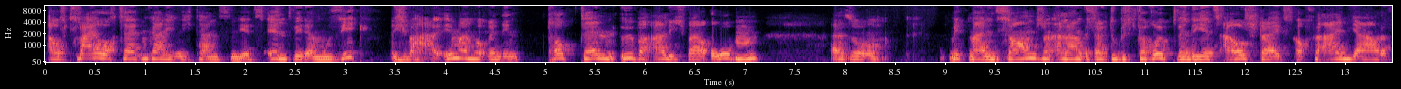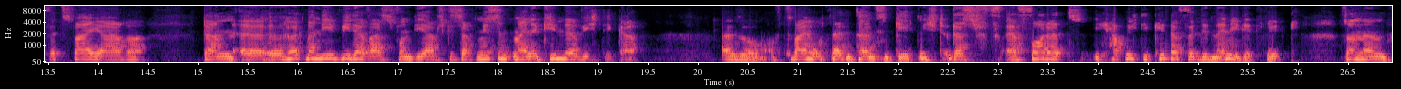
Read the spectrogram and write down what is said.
auf zwei Hochzeiten kann ich nicht tanzen. Jetzt entweder Musik. Ich war immer noch in den Top Ten, überall. Ich war oben. Also mit meinen Songs und alle haben gesagt, du bist verrückt, wenn du jetzt aussteigst, auch für ein Jahr oder für zwei Jahre, dann äh, hört man nie wieder was von dir. Habe ich gesagt, mir sind meine Kinder wichtiger. Also auf zwei Hochzeiten tanzen geht nicht. Das erfordert, ich habe nicht die Kinder für die Nanny gekriegt, sondern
